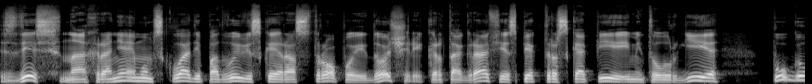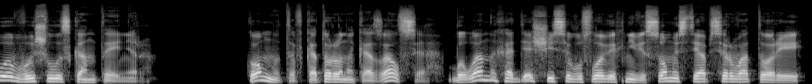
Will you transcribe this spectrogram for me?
Здесь, на охраняемом складе под вывеской «Растропа и дочери», картография, спектроскопия и металлургия, Пугало вышел из контейнера. Комната, в которой он оказался, была находящейся в условиях невесомости обсерваторией,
